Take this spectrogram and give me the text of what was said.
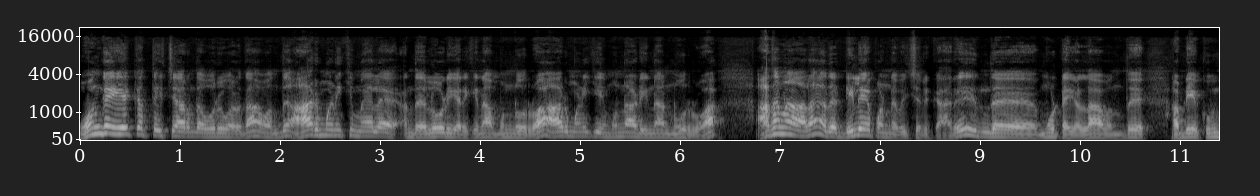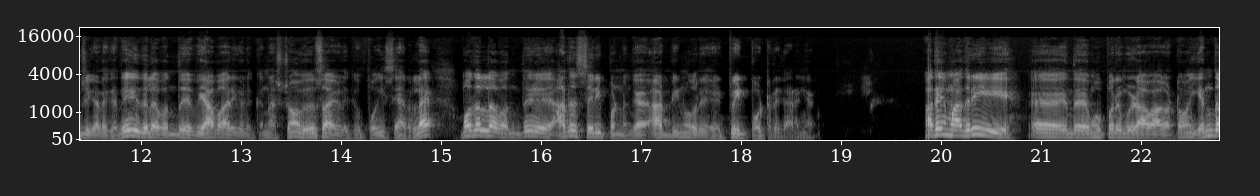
உங்கள் இயக்கத்தை சார்ந்த ஒருவர் தான் வந்து ஆறு மணிக்கு மேலே அந்த லோடு இறக்கினா முந்நூறுரூவா ஆறு மணிக்கு முன்னாடினா நூறுரூவா அதனால் அதை டிலே பண்ண வச்சுருக்காரு. இந்த மூட்டைகள்லாம் வந்து அப்படியே குவிஞ்சு கிடக்குது. இதில் வந்து வியாபாரிகளுக்கு நஷ்டம் விவசாயிகளுக்கு போய் சேரல. முதல்ல வந்து அதை சரி பண்ணுங்க அப்படின்னு ஒரு ட்வீட் போட்டிருக்காருங்க. அதே மாதிரி இந்த முப்பெரும் விழாவாகட்டும் எந்த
